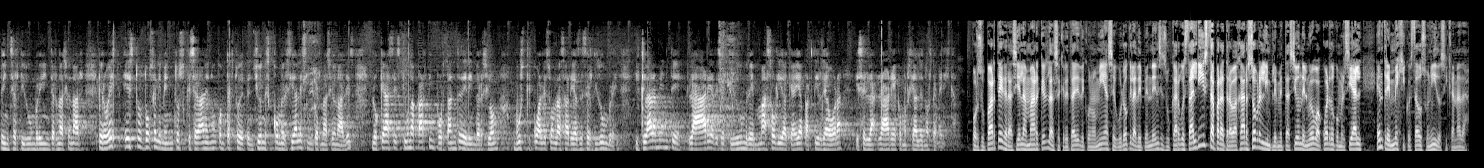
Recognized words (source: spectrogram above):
de incertidumbre internacional. Pero es, estos dos elementos que se dan en un contexto de tensiones comerciales internacionales, lo que hace es que una parte importante de la inversión busque cuáles son las áreas de certidumbre. Y claramente la área de certidumbre más sólida que hay a partir de ahora es la, la área comercial de Norteamérica. Por su parte, Graciela Márquez, la secretaria de Economía, aseguró que la dependencia en su cargo está lista para trabajar sobre la implementación del nuevo acuerdo comercial entre México, Estados Unidos y Canadá.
